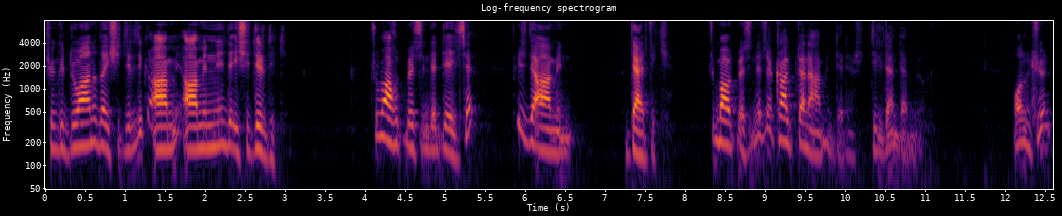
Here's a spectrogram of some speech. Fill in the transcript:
Çünkü duanı da işitirdik, am aminini de işitirdik. Cuma hutbesinde değilse biz de amin derdik. Cuma hutbesinde ise kalpten amin denir. Dilden denmiyor. Onun için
